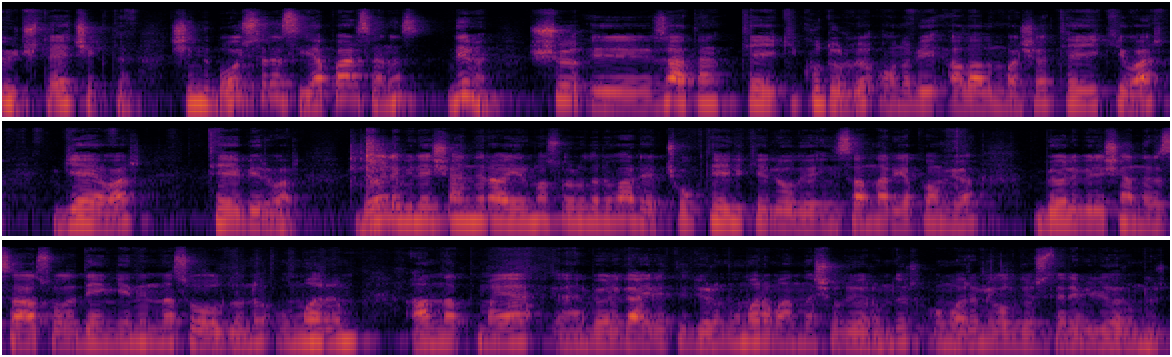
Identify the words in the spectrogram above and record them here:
3T çıktı. Şimdi boy sırası yaparsanız değil mi? Şu e, zaten T2 kudurdu. Onu bir alalım başa. T2 var. G var. T1 var. Böyle bileşenleri ayırma soruları var ya çok tehlikeli oluyor. İnsanlar yapamıyor. Böyle bileşenleri sağa sola dengenin nasıl olduğunu umarım anlatmaya yani böyle gayret ediyorum. Umarım anlaşılıyorumdur. Umarım yol gösterebiliyorumdur.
